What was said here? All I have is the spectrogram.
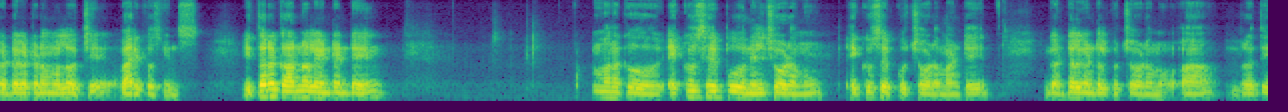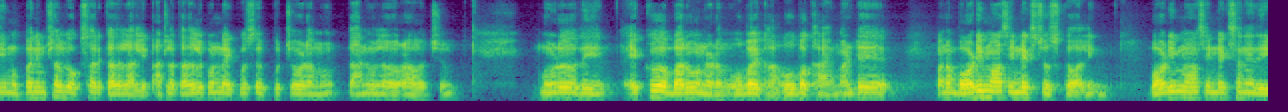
గడ్డగట్టడం వల్ల వచ్చే వారికోసిన్స్ ఇతర కారణాలు ఏంటంటే మనకు ఎక్కువసేపు నిల్చోవడము ఎక్కువసేపు కూర్చోవడం అంటే గంటలు గంటలు కూర్చోవడము ప్రతి ముప్పై నిమిషాలకు ఒకసారి కదలాలి. అట్లా కదలకుండా ఎక్కువసేపు కూర్చోవడము దానివల్ల రావచ్చు. మూడవది ఎక్కువ బరువు ఉండడం ఊబకా ఊబకాయం అంటే మన బాడీ మాస్ ఇండెక్స్ చూసుకోవాలి. బాడీ మాస్ ఇండెక్స్ అనేది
